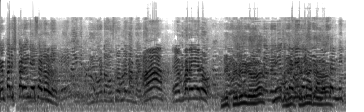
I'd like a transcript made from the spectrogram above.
ఏం పరిష్కారం చేశాడు వాడు? నీకు తెలియదు కదా? మీకు తెలియదు సమస్యలు మీకు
